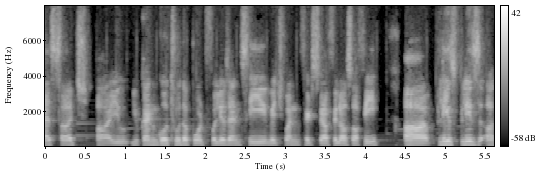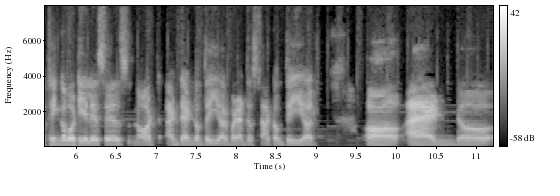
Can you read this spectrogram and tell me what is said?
as such. Uh, you you can go through the portfolios and see which one fits your philosophy. Uh, please please uh, think about elss not at the end of the year but at the start of the year. Uh, and uh,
